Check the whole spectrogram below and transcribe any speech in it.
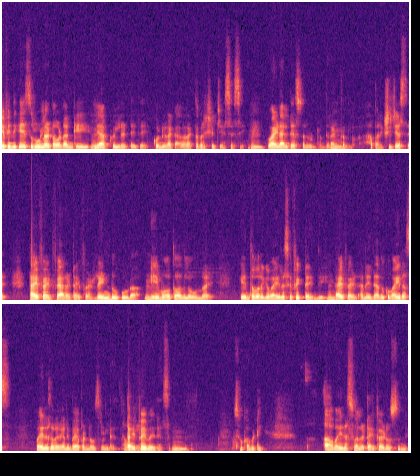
If in the case rule out అవ్వడానికి ల్యాబ్కి వెళ్ళినట్టయితే కొన్ని రకాల రక్త పరీక్షలు చేసేసి వైడాల్ టెస్ట్ అని ఉంటుంది రక్తంలో. ఆ పరీక్ష చేస్తే టైఫాయిడ్ పారాటైఫాయిడ్ రెండు కూడా ఏ మోతాదులో ఉన్నాయి ఎంతవరకు వైరస్ ఎఫెక్ట్ అయింది టైఫాయిడ్ అనేది అదొక వైరస్. వైరస్ అనగానే భయపడిన అవసరం లేదు. టైఫాయిడ్ వైరస్. సో కాబట్టి ఆ వైరస్ వల్ల టైఫాయిడ్ వస్తుంది.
